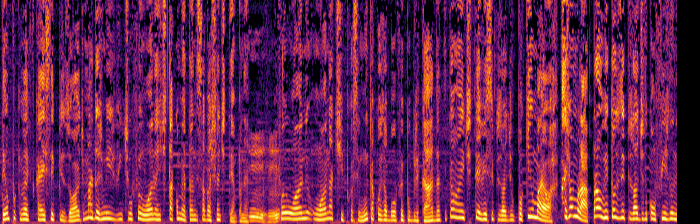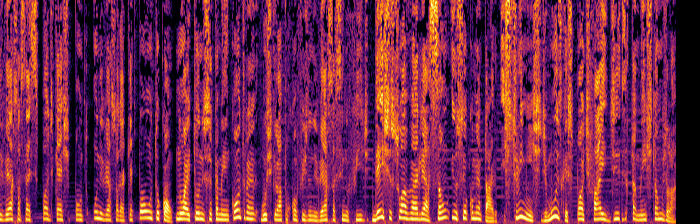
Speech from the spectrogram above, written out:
tempo que vai ficar esse episódio, mas 2021 foi um ano, a gente tá comentando isso há bastante tempo, né? Uhum. Foi um ano, um ano atípico, assim, muita coisa boa foi publicada. Então a gente teve esse episódio um pouquinho maior. Mas vamos lá, para ouvir todos os episódios do Confins do Universo, acesse podcast.universohq.com. No iTunes você também também encontra, busque lá por Confins do Universo, assine o feed, deixe sua avaliação e o seu comentário. Streamings de música, Spotify, Deezer, também estamos lá.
